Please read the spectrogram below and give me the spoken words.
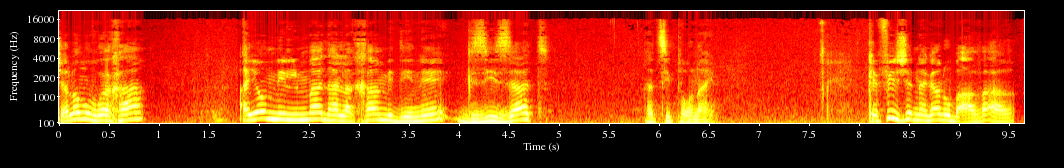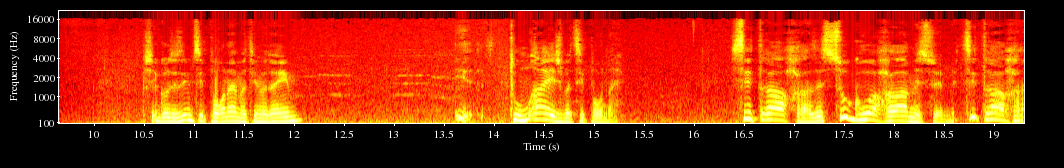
שלום וברכה, היום נלמד הלכה מדיני גזיזת הציפורניים. כפי שנגענו בעבר, כשגוזזים ציפורניים, אתם יודעים, טומאה יש בציפורניים. סיטרא אחרא, זה סוג רוח רעה מסוימת, סיטרא אחרא.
